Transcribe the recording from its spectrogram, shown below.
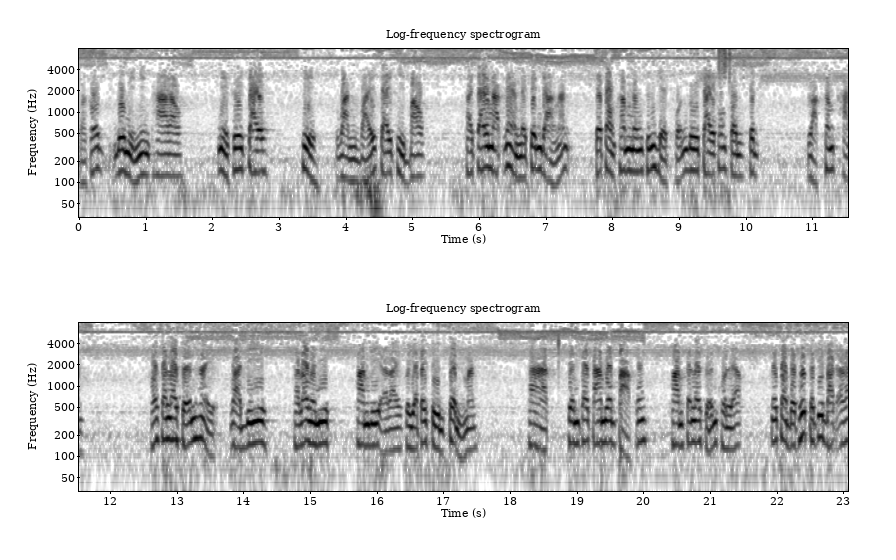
ว่าเขาดูหมิ่นนินทาเรา นี่คือใจที่หวั่นไหวใจที่เบาถ้าใจหนักแน่นไม่เป็นอย่างนั้น จะต้องคำนึงถึงเหตุผลดูใจของตนเป็นหลักสำคัญ เขาสรรเสริญให้ว่าดี ถ้าเราไม่มี ความดีอะไร ก็อย่าไปตื่นเต้นมัน ถ้าเป็นไปตามลมปากของความสรรเสริญคนแล้ว ไม่ต้องไปพฤติปฏิบัติอะไร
